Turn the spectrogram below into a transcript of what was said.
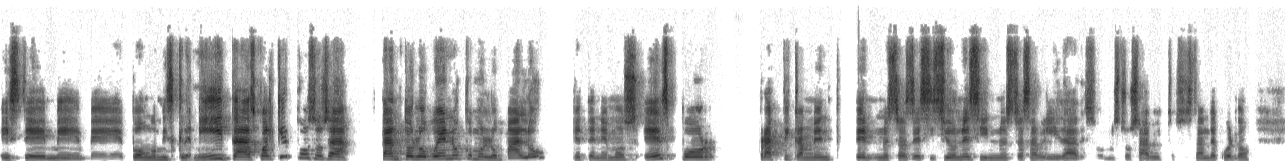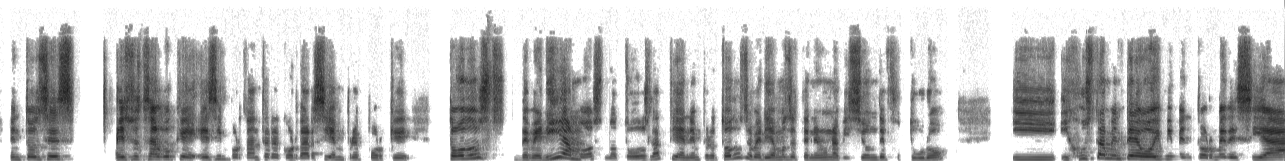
este, me, me pongo mis cremitas, cualquier cosa, o sea, tanto lo bueno como lo malo que tenemos es por prácticamente nuestras decisiones y nuestras habilidades o nuestros hábitos, ¿están de acuerdo? Entonces, eso es algo que es importante recordar siempre porque todos deberíamos, no todos la tienen, pero todos deberíamos de tener una visión de futuro y, justamente hoy mi mentor me decía,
